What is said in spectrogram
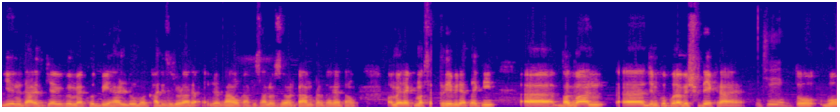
ये निर्धारित किया क्योंकि मैं खुद भी हैंडलूम और खादी से जुड़ा रहा हूँ काफ़ी सालों से और काम करता रहता हूँ। और मेरा एक मकसद ये भी रहता है कि भगवान जिनको पूरा विश्व देख रहा है जी। तो वो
